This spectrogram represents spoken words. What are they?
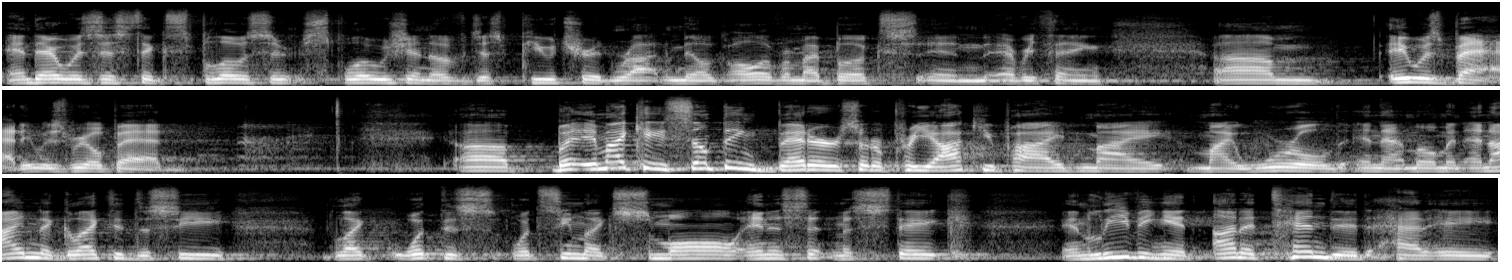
And there was this explosion of just putrid, rotten milk all over my books and everything. Um, it was bad. It was real bad. Uh, but in my case, something better sort of preoccupied my, my world in that moment, and I neglected to see like what this what seemed like small innocent mistake and leaving it unattended had a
